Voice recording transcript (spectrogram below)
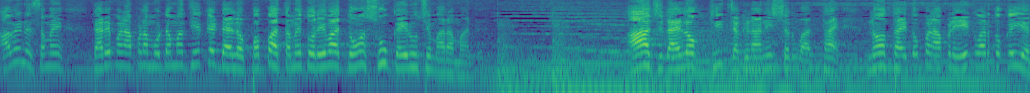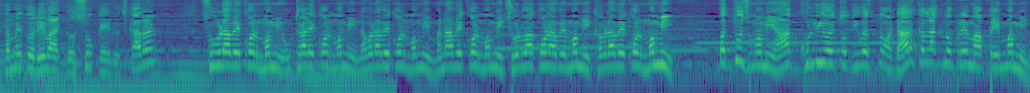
આવે ને સમય, ત્યારે પણ આપણા મોઢામાંથી એક જ ડાયલોગ પપ્પા, તમે તો રેવા જ દો, શું કર્યું છે મારા માટે? આ જ ડાયલોગથી ઝઘડાની શરૂઆત થાય. ન થાય તો પણ આપણે એકવાર તો કહીએ, તમે તો રેવા જ દો, શું કર્યું છે? કારણ સુવડાવે કોણ મમ્મી, ઉઠાડે કોણ મમ્મી, નવડાવે કોણ મમ્મી, મનાવે કોણ મમ્મી, છોડવા કોણ આવે મમ્મી, ખવડાવે કોણ મમ્મી? બધું જ મમ્મી. આંખ ખુલ્લી હોય તો દિવસનો અઢાર કલાકનો પ્રેમ આપે મમ્મી.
